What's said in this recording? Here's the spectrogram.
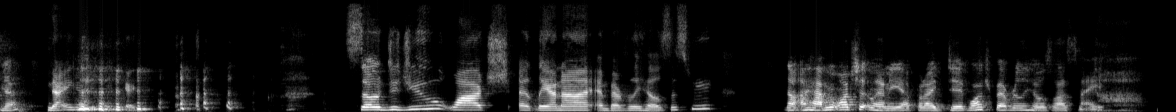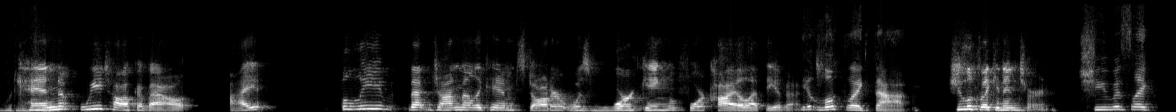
Yeah. now you got thinking. so, did you watch Atlanta and Beverly Hills this week? No, I haven't watched Atlanta yet, but I did watch Beverly Hills last night. What do you think? Can we talk about? I believe that John Mellencamp's daughter was working for Kyle at the event. it looked like that? she looked like an intern, She was like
